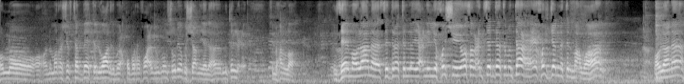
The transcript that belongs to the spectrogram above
الله أنا مرة شفتها ببيت الوالد أبو يعقوب الرفاعي بالمنصوريه وبالشاميه لها مثل سبحان الله. زين مولانا سدرة ال- يعني اللي يخش يوصل عند سدرة المنتهى يخش جنة المأوى ها؟ مولانا؟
